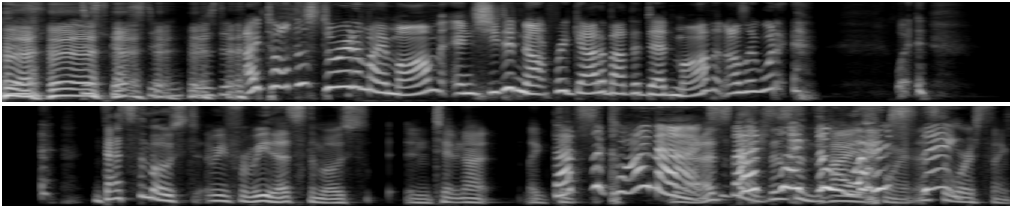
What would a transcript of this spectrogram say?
disgusting. It was di- I told the story to my mom, and she did not freak out about the dead moth. And I was like, "What? What? That's the most. I mean, for me, that's the most intim. Not like That's the Yeah, climax. the- that's like the, highest worst point. That's the thing." worst thing.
